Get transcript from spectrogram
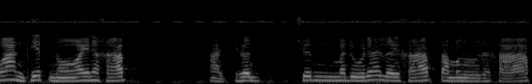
ว่านเพชรน้อยนะครับอะเชิญเชิญมาดูได้เลยครับ ตามมาดูเลยครับ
